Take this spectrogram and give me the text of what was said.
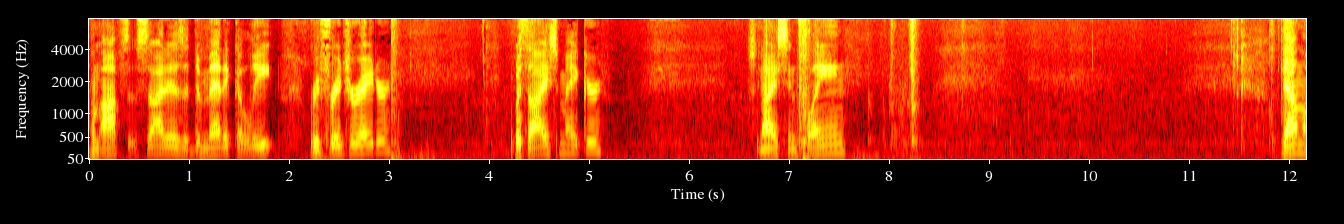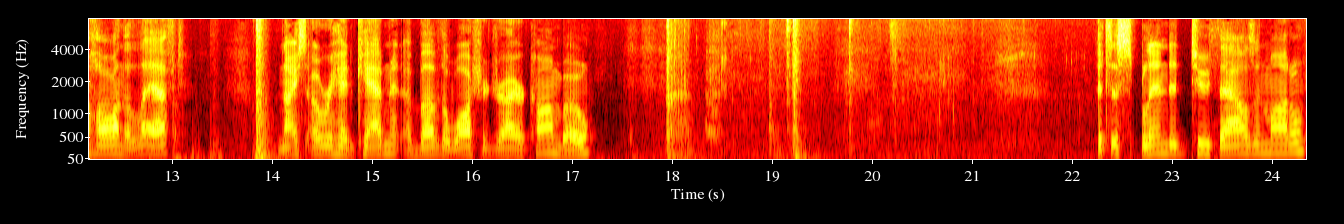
On the opposite side is a Dometic Elite refrigerator with ice maker. It's nice and clean. Down the hall on the left, nice overhead cabinet above the washer dryer combo. It's a Splendide 2000 model.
